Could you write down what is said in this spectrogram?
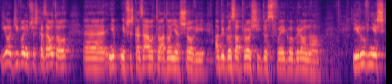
i o dziwo nie przeszkadzało to, e, nie, nie przeszkadzało to Adoniaszowi, aby go zaprosić do swojego grona. I również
